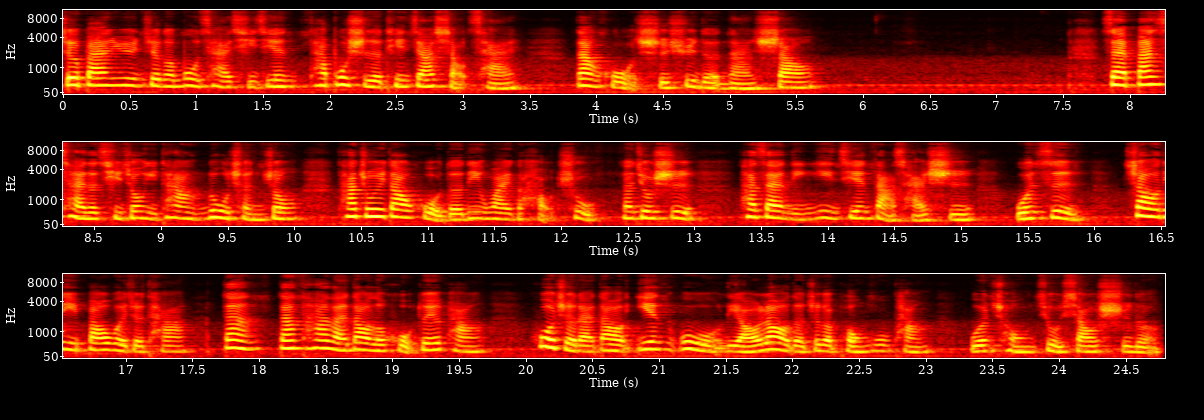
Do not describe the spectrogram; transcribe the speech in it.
这个搬运这个木材期间，他不时的添加小柴，让火持续的燃烧。在搬柴的其中一趟路程中，他注意到火的另外一个好处，那就是他在林荫间打柴时，蚊子照例包围着他。但当他来到了火堆旁，或者来到烟雾缭绕的这个棚屋旁，蚊虫就消失了。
